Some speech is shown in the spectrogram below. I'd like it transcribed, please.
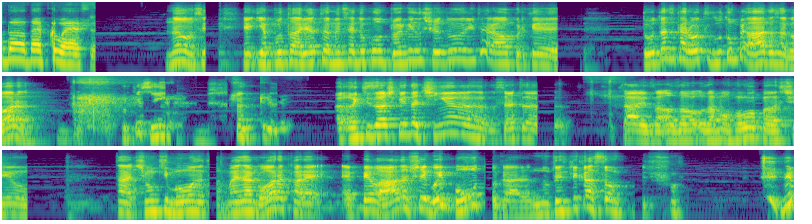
da, da época do F. Não, e a putaria também sai do controle no estilo literal, porque todas as garotas lutam peladas agora. Porque sim. Antes eu acho que ainda tinha certa. Sabe, usavam roupa, elas tinham. Tá, tinha um kimono, mas agora, cara, é, é pelada, chegou e ponto, cara. Não tem explicação. Tipo, nem,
